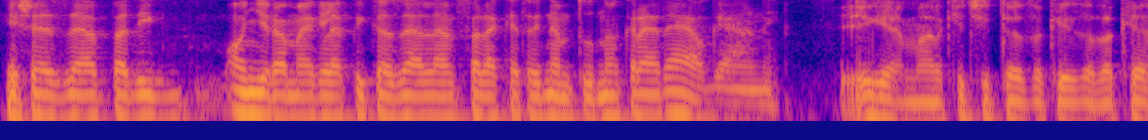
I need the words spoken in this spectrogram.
és ezzel pedig annyira meglepik az ellenfeleket, hogy nem tudnak rá reagálni. Igen, már kicsit ez a kézzel kell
